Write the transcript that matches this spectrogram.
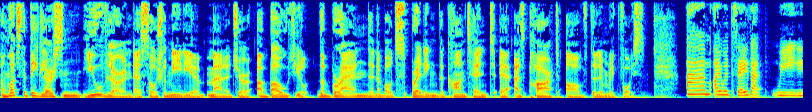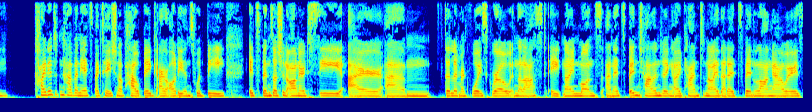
And what's the big lesson you've learned as social media manager about, you know, the brand and about spreading the content uh, as part of the Limerick Voice? Um, I would say that we kind of didn't have any expectation of how big our audience would be. It's been such an honour to see our um, the Limerick voice grow in the last eight nine months, and it's been challenging. I can't deny that it's been long hours.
